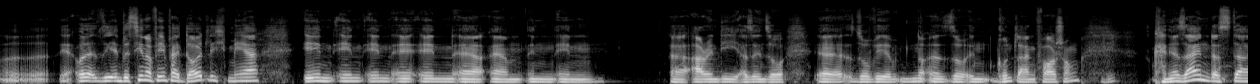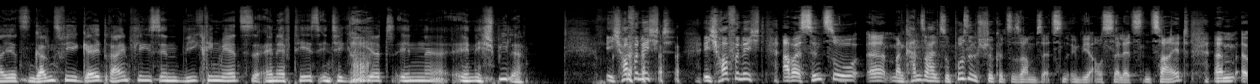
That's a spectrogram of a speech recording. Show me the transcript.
Äh, ja, oder sie investieren auf jeden Fall deutlich mehr in, in, in, in, in, äh, ähm, in, in äh, R&D, also in so, äh, so wie äh, so in Grundlagenforschung. Mhm. Kann ja sein, dass da jetzt ganz viel Geld reinfließt in, wie kriegen wir jetzt NFTs integriert in, in die Spiele. Ich hoffe nicht. Ich hoffe nicht. Aber es sind so, äh, man kann so halt so Puzzlestücke zusammensetzen irgendwie aus der letzten Zeit. Ähm, äh,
